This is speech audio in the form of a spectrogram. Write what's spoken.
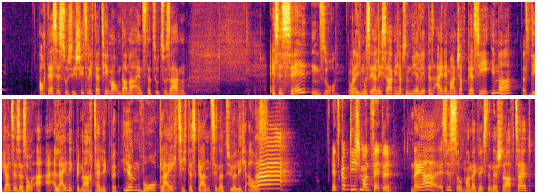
Auch das ist so, das Schiedsrichterthema, um da mal eins dazu zu sagen. Es ist selten so, oder ich muss ehrlich sagen, ich habe es noch nie erlebt, dass eine Mannschaft per se immer Das- die ganze Saison a- a- alleinig benachteiligt wird. Irgendwo gleicht sich das Ganze natürlich aus. Jetzt kommt die Schmonzettel. Naja, es ist so. Manchmal kriegst du eine Strafzeit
